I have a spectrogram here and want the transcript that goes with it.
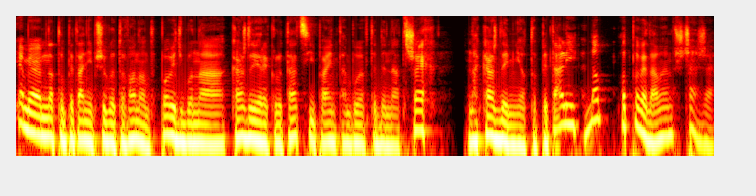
Ja miałem na to pytanie przygotowaną odpowiedź, bo na każdej rekrutacji, pamiętam, byłem wtedy na trzech, na każdej mnie o to pytali, no odpowiadałem szczerze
